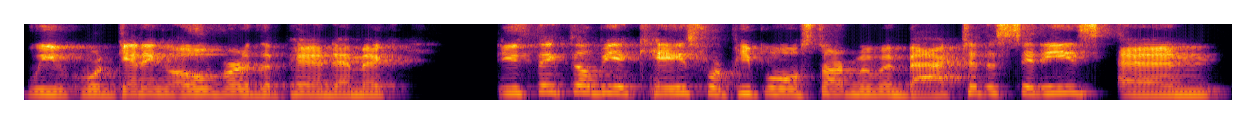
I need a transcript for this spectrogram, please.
we we're getting over the pandemic, do you think there'll be a case where people will start moving back to the cities and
